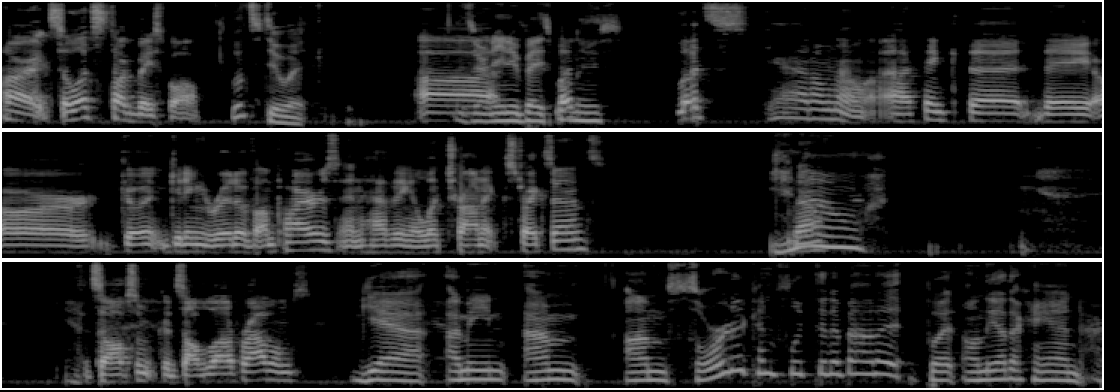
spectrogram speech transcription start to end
right, so let's talk baseball. Let's do it. Uh, Is there any new baseball let's- news? Let's. Yeah, I don't know. I think that they are going, getting rid of umpires and having electronic strike zones. You no? know, Could solve some. Could solve a lot of problems. Yeah. I mean, I'm I'm sort of conflicted about it, but on the other hand, I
